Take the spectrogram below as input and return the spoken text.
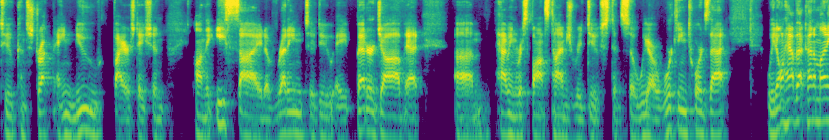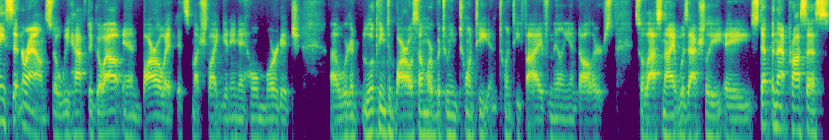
to construct a new fire station on the east side of Redding to do a better job at um, having response times reduced. And so we are working towards that. We don't have that kind of money sitting around, so we have to go out and borrow it. It's much like getting a home mortgage. Uh, we're looking to borrow somewhere between 20 and 25 million dollars. So last night was actually a step in that process.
